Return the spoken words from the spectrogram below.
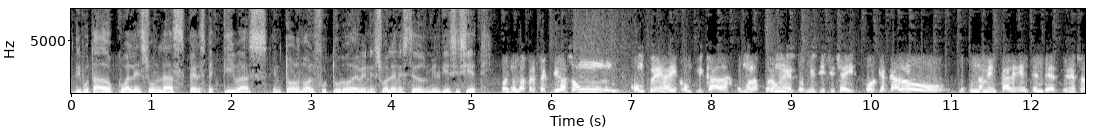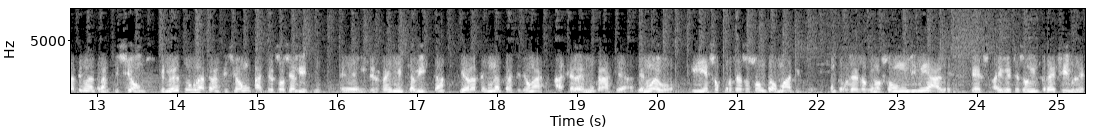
Diputado, ¿cuáles son las perspectivas en torno al futuro de Venezuela en este 2017? Bueno, las perspectivas son complejas y complicadas como las fueron en el 2016, porque acá lo, lo fundamental es entender que Venezuela tiene una transición. Primero tuvo una transición hacia el socialismo, eh, el régimen chavista, y ahora tiene una transición hacia la democracia, de nuevo. Y esos procesos son traumáticos, son procesos que no son lineales, que hay veces son impredecibles,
